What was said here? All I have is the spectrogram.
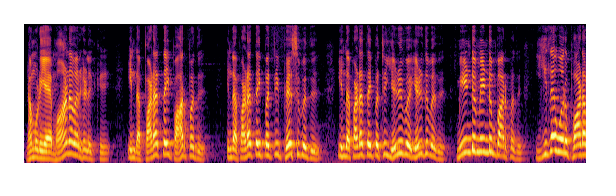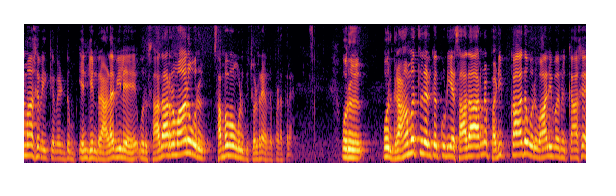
நம்முடைய மாணவர்களுக்கு இந்த படத்தை பார்ப்பது இந்த படத்தை பற்றி பேசுவது இந்த படத்தை பற்றி எழுவ எழுதுவது மீண்டும் மீண்டும் பார்ப்பது இதை ஒரு பாடமாக வைக்க வேண்டும் என்கின்ற அளவிலே ஒரு சாதாரணமான ஒரு சம்பவம் உங்களுக்கு சொல்கிறேன் அந்த படத்தில். ஒரு ஒரு கிராமத்தில் இருக்கக்கூடிய சாதாரண படிக்காத ஒரு வாலிபனுக்காக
